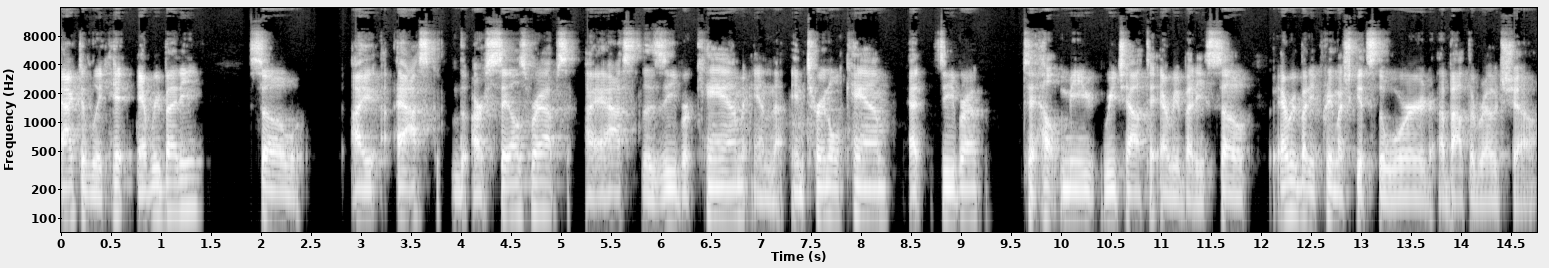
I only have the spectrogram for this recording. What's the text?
actively hit everybody. So, I ask our sales reps, I ask the Zebra CAM and the internal CAM at Zebra to help me reach out to everybody. So, everybody pretty much gets the word about the road show.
